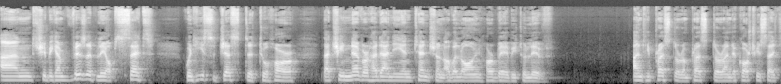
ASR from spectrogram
and she became visibly upset when he suggested to her that she never had any intention of allowing her baby to live. And he pressed her and pressed her. And of course, she said,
